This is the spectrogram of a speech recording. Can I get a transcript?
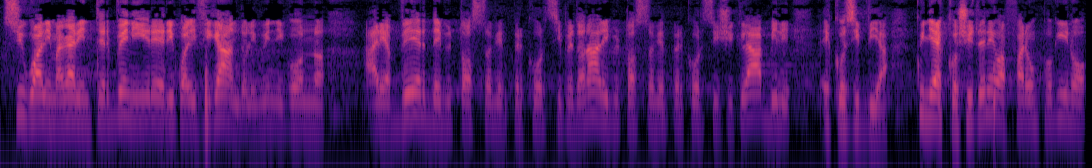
sui quali magari intervenire riqualificandoli, quindi con area verde piuttosto che percorsi pedonali, piuttosto che percorsi ciclabili e così via. Quindi ecco, ci tenevo a fare un pochino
